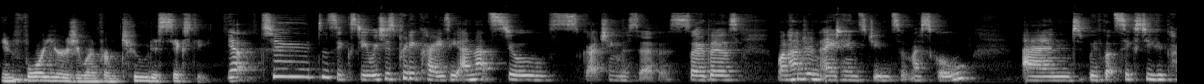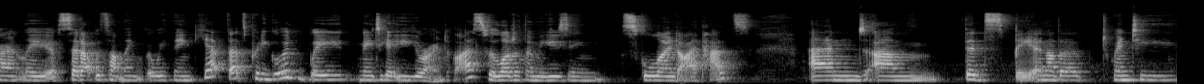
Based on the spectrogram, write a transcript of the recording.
in four years you went from two to 60. Yep, two to 60, which is pretty crazy. And that's still scratching the surface. So there's 118 students at my school, and we've got 60 who currently have set up with something that we think, yep, that's pretty good. We need to get you your own device. So a lot of them are using school owned iPads. And um, there'd be another 20,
